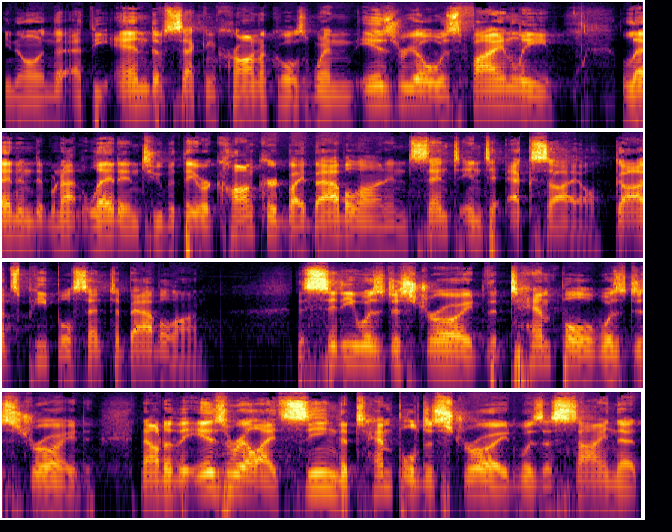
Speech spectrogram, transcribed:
you know, the, at the end of Second Chronicles when Israel was finally led into, well, not led into, but they were conquered by Babylon and sent into exile. God's people sent to Babylon. The city was destroyed. The temple was destroyed. Now, to the Israelites, seeing the temple destroyed was a sign that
